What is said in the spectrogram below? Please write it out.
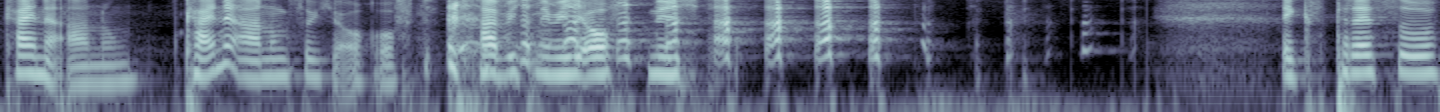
keine Ahnung. Keine Ahnung, sage ich auch oft. Habe ich nämlich oft nicht. Espresso.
